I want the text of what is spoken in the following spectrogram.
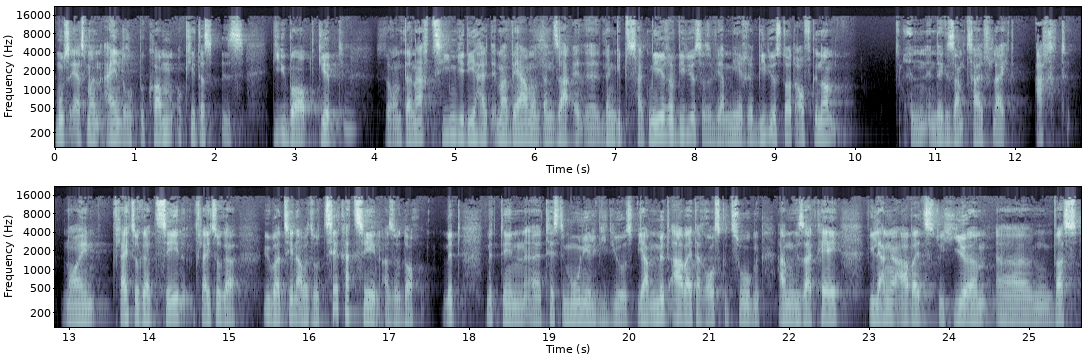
muss erstmal einen Eindruck bekommen, okay, das ist, die überhaupt gibt. Mhm. So, und danach ziehen wir die halt immer wärmer und dann, äh, dann gibt es halt mehrere Videos, also wir haben mehrere Videos dort aufgenommen. In, in der Gesamtzahl vielleicht acht neun, vielleicht sogar zehn, vielleicht sogar über zehn, aber so circa zehn, also doch mit, mit den äh, Testimonial-Videos. Wir haben Mitarbeiter rausgezogen, haben gesagt, hey, wie lange arbeitest du hier? Ähm, was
